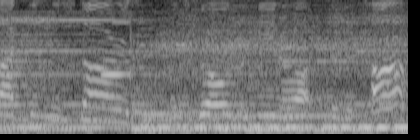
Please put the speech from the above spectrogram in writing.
Collecting the stars is growing the meter up to the top.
